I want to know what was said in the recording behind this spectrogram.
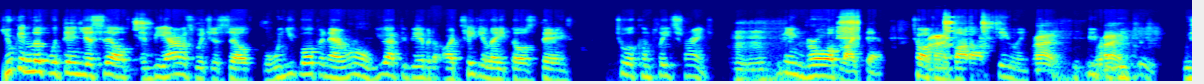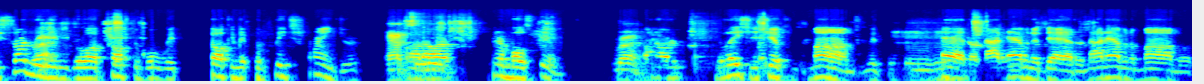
You can look within yourself and be honest with yourself, but when you go up in that room, you have to be able to articulate those things to a complete stranger. Mm-hmm. We didn't grow up like that, talking right. about our feelings. Right. Right. We, we certainly right. didn't grow up comfortable with talking to a complete strangers Absolutely. about our innermost feelings right. our relationships with moms, with mm-hmm. dad, or not having a dad, or not having a mom, or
